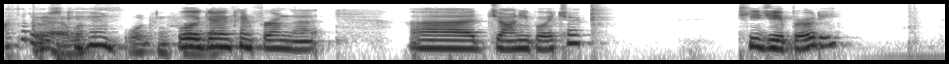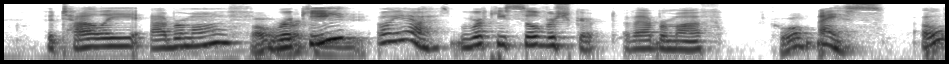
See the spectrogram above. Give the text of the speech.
I thought it was Kahun. we'll confirm. We're going to confirm that. Uh, Johnny Boychuk, TJ Brodie, Vitaly Abramov, Oh, rookie. rookie. Oh, yeah. Rookie silver script of Abramov. Cool. Nice. Oh,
